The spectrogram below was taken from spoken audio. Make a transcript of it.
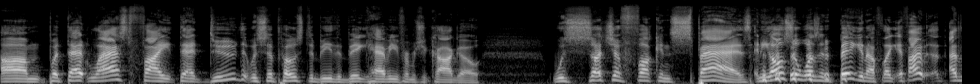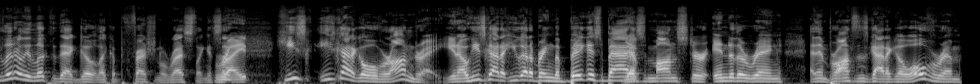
Um, but that last fight, that dude that was supposed to be the big heavy from Chicago was such a fucking spaz, and he also wasn't big enough. Like if I, I literally looked at that goat like a professional wrestling. It's like, Right. He's he's got to go over Andre. You know, he's got to you got to bring the biggest baddest Yep. monster into the ring, and then Bronson's got to go over him.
